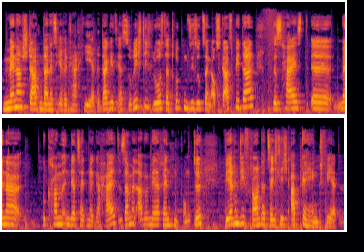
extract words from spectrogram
Männer starten dann jetzt ihre Karriere. Da geht's erst so richtig los. Da drücken sie sozusagen aufs Gaspedal. Das heißt, äh, Männer bekommen in der Zeit mehr Gehalt, sammeln aber mehr Rentenpunkte, während die Frauen tatsächlich abgehängt werden.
